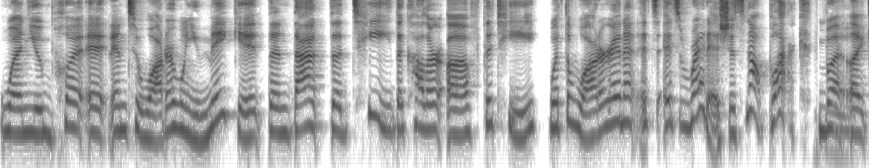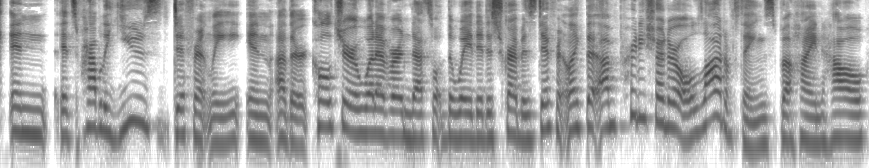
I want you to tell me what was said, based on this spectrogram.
when you put it into water when you make it then that the tea the color of the tea with the water in it it's it's reddish it's not black. But Mm. like in it's probably used differently in other culture or whatever and that's what the way they describe is different. Like that i'm pretty sure there are a lot of things behind how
